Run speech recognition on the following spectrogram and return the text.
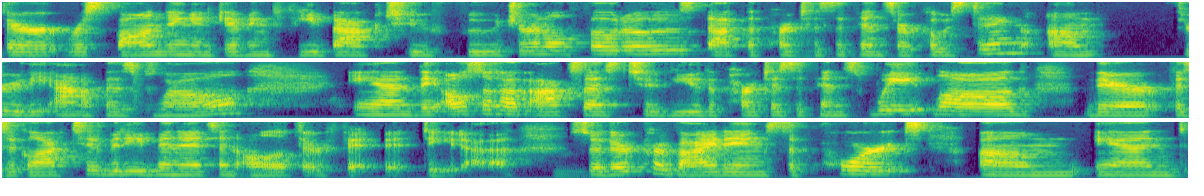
they're responding and giving feedback to food journal photos that the participants are posting um, through the app as well. And they also have access to view the participants' weight log, their physical activity minutes, and all of their Fitbit data. Mm-hmm. So they're providing support um, and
